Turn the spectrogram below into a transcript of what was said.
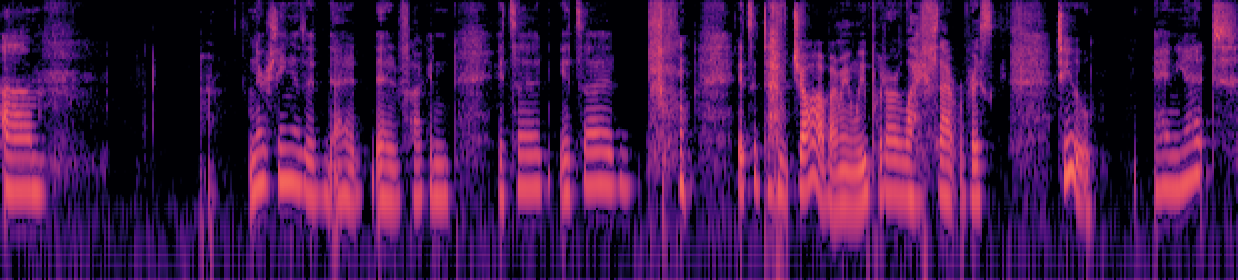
Um, nursing is a, a, a, fucking it's a it's a it's a tough job. I mean, we put our lives at risk too. And yet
